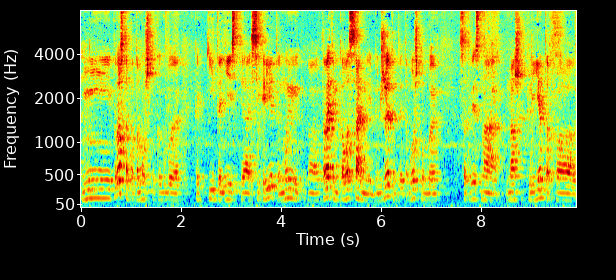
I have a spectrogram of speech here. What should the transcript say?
да. Не просто потому, что как бы какие-то есть а, секреты, мы а, тратим колоссальные бюджеты для того, чтобы соответственно, наших клиентов а,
